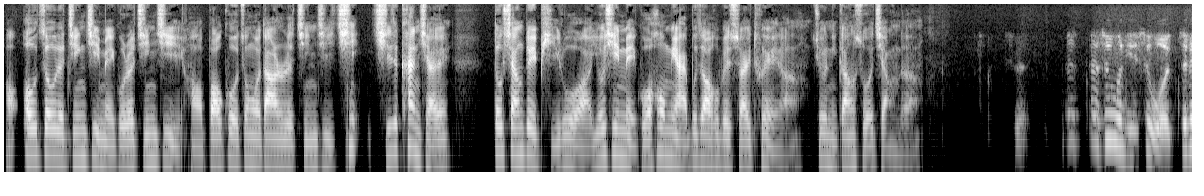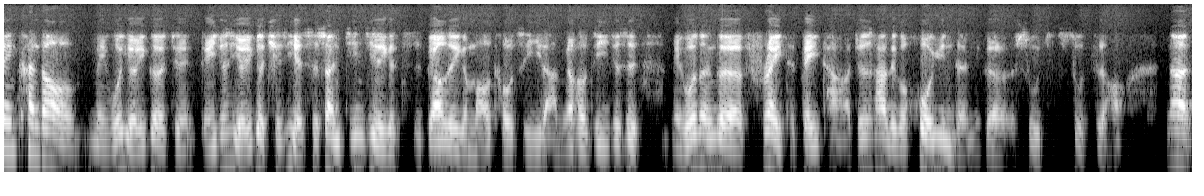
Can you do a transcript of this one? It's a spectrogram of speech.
哦，欧洲的经济、美国的经济，好，包括中国大陆的经济，其其实看起来都相对疲弱啊。尤其美国后面还不知道会不会衰退啊。就你刚刚所讲的，是。那但是问题是我这边看到美国有一个，就等于就是有一个，其实也是算经济的一个指标的一个矛头之一啦。苗头之一就是美国的那个 freight data，就是它这个货运的那个数数字哈。那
